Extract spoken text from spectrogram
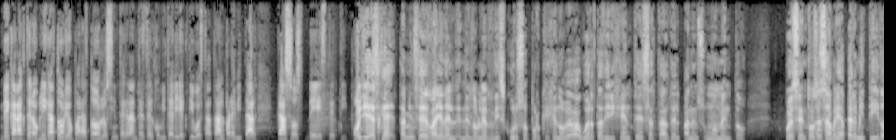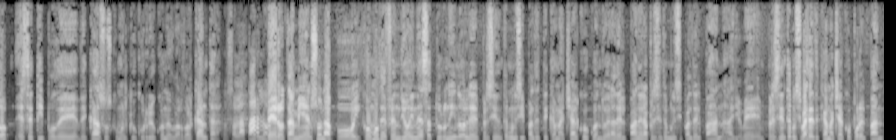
de carácter obligatorio para todos los integrantes del Comité Directivo Estatal para evitar casos de este tipo. Oye, es que también se raya en el, en el doble discurso, porque Genoveva Huerta, dirigente estatal del PAN en su momento, pues entonces habría permitido ese tipo de, casos como el que ocurrió con Eduardo Alcántara. Pues solaparlo. Pero también solapó y cómo defendió Inés Saturnino, el presidente municipal de Tecamachalco, cuando era del PAN, era presidente municipal del PAN, eh, presidente municipal de Tecamachalco por el PAN,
